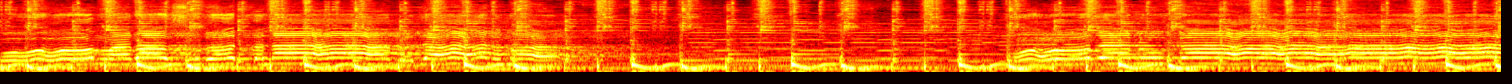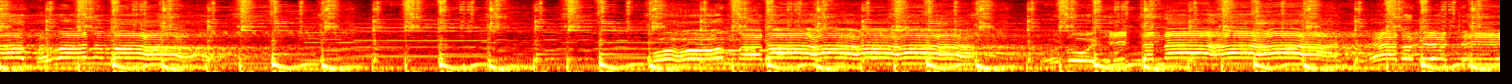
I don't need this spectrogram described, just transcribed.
ઓ મારા સુરતના બજારમાં રોહિતના ઘેર બેઠીના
